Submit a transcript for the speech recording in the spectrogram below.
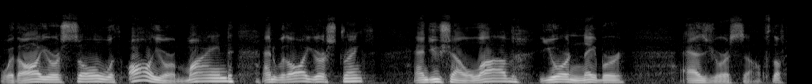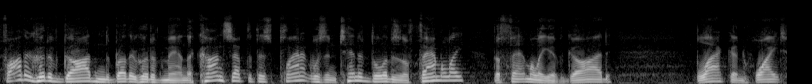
with all your soul, with all your mind, and with all your strength, and you shall love your neighbor as yourself. The fatherhood of God and the brotherhood of man, the concept that this planet was intended to live as a family, the family of God, black and white,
